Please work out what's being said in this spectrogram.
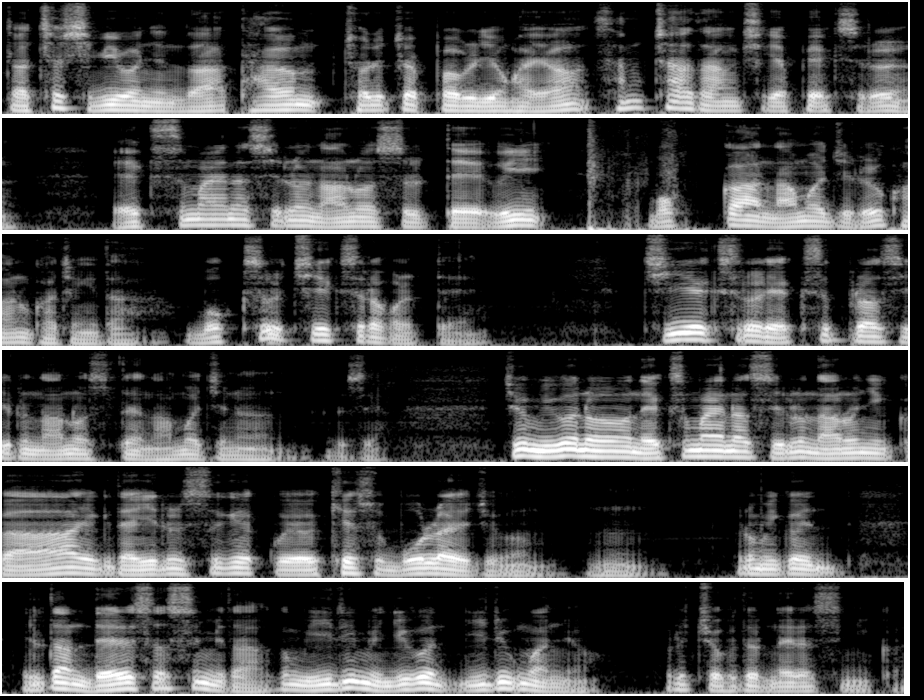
자, 72번입니다. 다음 조립제법을 이용하여 3차 다항식 fx를 x-1로 나누었을 때의 몫과 나머지를 구하는 과정이다. 몫을 gx라고 할 때 gx를 x 플러스 1로 나누었을 때 나머지는 그러세요. 지금 이거는 x-1로 나누니까 여기다 1을 쓰겠고요. 개수 몰라요, 지금. 음. 그럼 이건 일단 내려 썼습니다. 그럼 1이면 이건 1이구만요. 그렇죠. 그대로 내렸으니까.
